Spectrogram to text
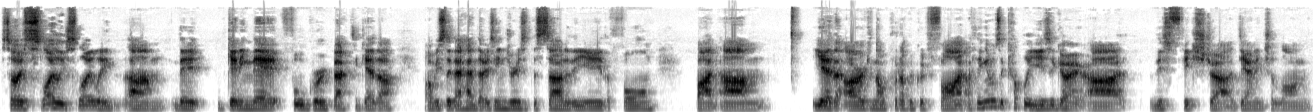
So slowly, slowly, um, they're getting their full group back together. Obviously, they had those injuries at the start of the year, the form, but um, yeah, I reckon they'll put up a good fight. I think it was a couple of years ago. Uh, this fixture down in Geelong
